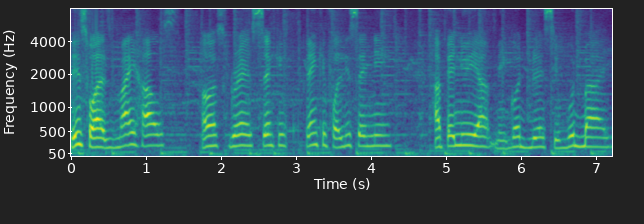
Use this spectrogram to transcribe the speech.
This was my house, House Grace. Thank you, thank you for listening. Happy New Year. May God bless you. Goodbye.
